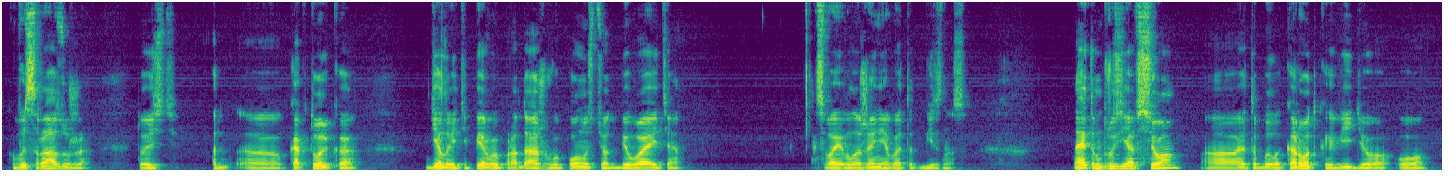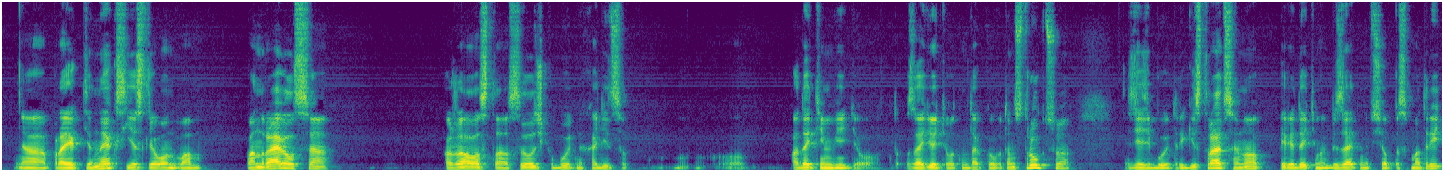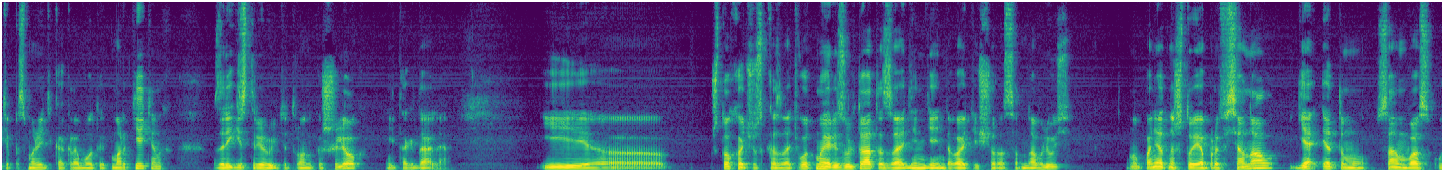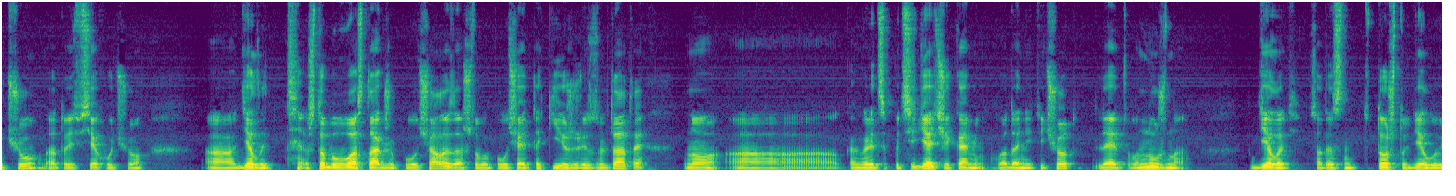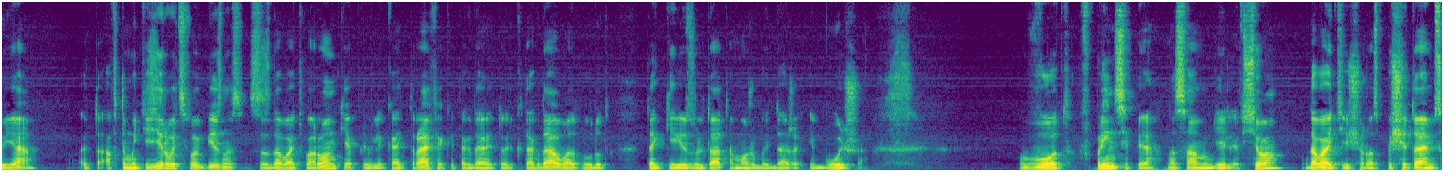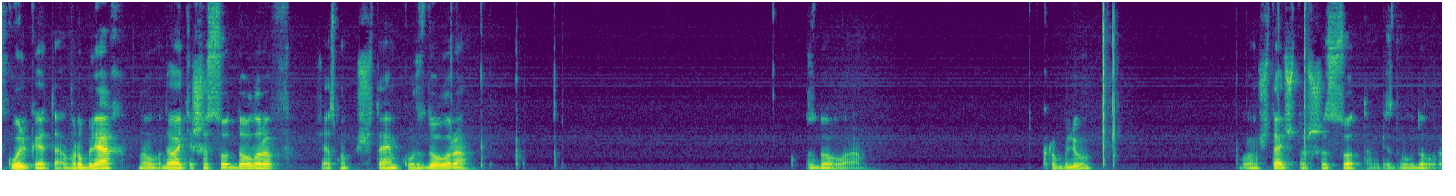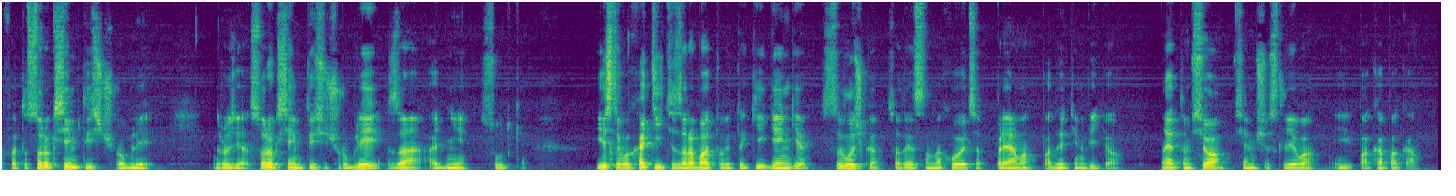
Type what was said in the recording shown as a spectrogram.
вы сразу же, то есть э, как только делаете первую продажу, вы полностью отбиваете свои вложения в этот бизнес. На этом, друзья, все. А, это было короткое видео о а, проекте Next. Если он вам понравился, пожалуйста, ссылочка будет находиться под этим видео. Зайдете вот на такую вот инструкцию. Здесь будет регистрация, но перед этим обязательно все посмотрите. Посмотрите, как работает маркетинг. Зарегистрируйте Трон кошелек и так далее. И э, что хочу сказать. Вот мои результаты за один день. Давайте еще раз обновлюсь. Ну, понятно, что я профессионал. Я этому сам вас учу. Да, то есть всех учу э, делать, чтобы у вас также получалось, да, чтобы получать такие же результаты но, а, как говорится, под сидячий камень вода не течет. Для этого нужно делать, соответственно, то, что делаю я. Это автоматизировать свой бизнес, создавать воронки, привлекать трафик и так далее. Только тогда у вас будут такие результаты, а может быть даже и больше. Вот, в принципе, на самом деле все. Давайте еще раз посчитаем, сколько это в рублях. Ну, давайте 600 долларов. Сейчас мы посчитаем курс доллара. С доллара к рублю. Будем считать, что 600 там без 2 долларов. Это 47 тысяч рублей. Друзья, 47 тысяч рублей за одни сутки. Если вы хотите зарабатывать такие деньги, ссылочка, соответственно, находится прямо под этим видео. На этом все. Всем счастливо и пока-пока.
